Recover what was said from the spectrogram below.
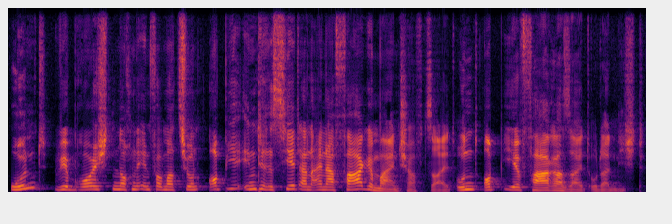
Und wir bräuchten noch eine Information, ob ihr interessiert an einer Fahrgemeinschaft seid und ob ihr Fahrer seid oder nicht.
